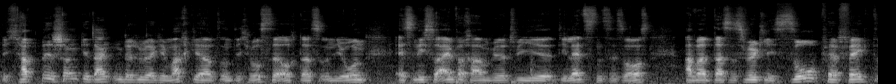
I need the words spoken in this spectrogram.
ich habe mir schon Gedanken darüber gemacht gehabt und ich wusste auch, dass Union es nicht so einfach haben wird wie die letzten Saisons. Aber dass es wirklich so perfekt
